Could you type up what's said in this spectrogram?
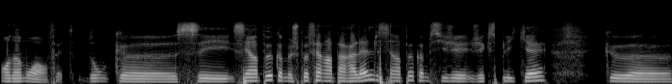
en un mois en fait. Donc euh, c'est un peu comme, je peux faire un parallèle, c'est un peu comme si j'expliquais que euh,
